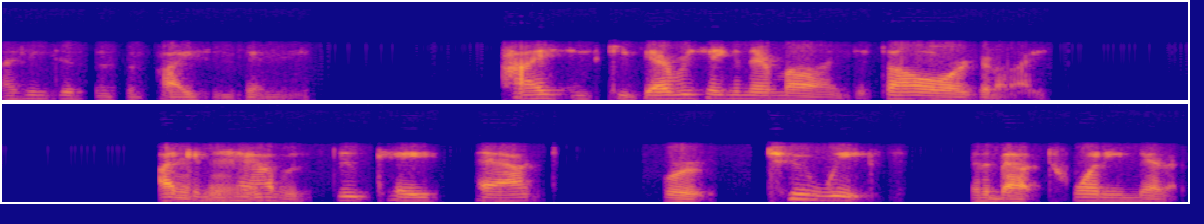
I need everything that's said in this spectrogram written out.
I think this is the Pisces in me. Pisces keep everything in their mind. It's all organized. I can Mhm. have a suitcase packed for two weeks in about 20 minutes.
